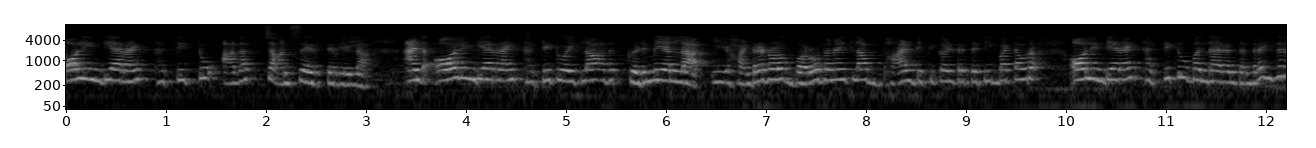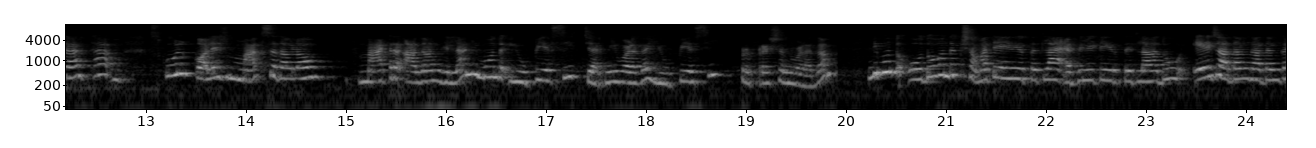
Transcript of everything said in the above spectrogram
all India rank thirty two ಆಗಕ್ಕೆ ಚಾನ್ಸೇ ಇರ್ತಿರ್ಲಿಲ್ಲ. And all India rank thirty two ಐತ್ಲಾ ಅದು ಕಡಿಮೆ ಅಲ್ಲ. ಈ ಹಂಡ್ರೆಡ್ ಒಳಗೆ ಬರೋದನ್ನ ಐತ್ಲಾ, ಭಾಳ ಡಿಫಿಕಲ್ಟ್ ಇರ್ತೈತಿ. ಬಟ್ ಅವ್ರು all India rank thirty two ಬಂದಾರ ಅಂತಂದ್ರೆ ಇದರ ಅರ್ಥ ಸ್ಕೂಲ್ ಕಾಲೇಜ್ ಮಾರ್ಕ್ಸ್ ಅದಾವಲ್ಲ ಅವು ಮ್ಯಾಟ್ರ್ ಆಗಂಗಿಲ್ಲ. ನಿಮ್ಮೊಂದು U P S C journey ಒಳಗೆ U P S C preparation ಒಳಗೆ, ನಿಮ್ಮೊಂದು ಓದೋ ಒಂದು ಕ್ಷಮತೆ ಏನಿರ್ತೈತಲ್ಲ ಅಬಿಲಿಟಿ ಇರ್ತೈತಲ್ಲ ಅದು ಏಜ್ ಆದಂಗ ಆದಂಗ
